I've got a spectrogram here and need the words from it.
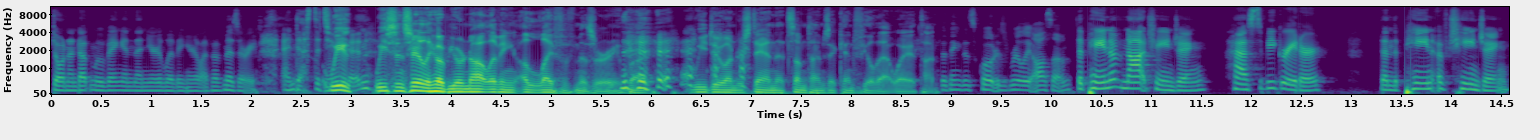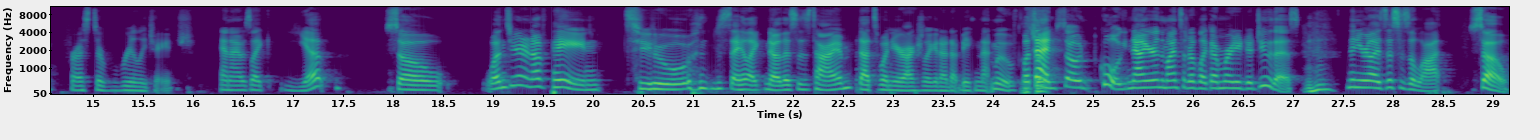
don't end up moving, and then you're living your life of misery and destitution We destitution. we sincerely hope you're not living a life of misery, but we do understand that sometimes it can feel that way at times. I think this quote is really awesome. The pain of not changing has to be greater than the pain of changing for us to really change. And I was like, yep. So once you're in enough pain to say, like, no, this is time, that's when you're actually going to end up making that move. But That's right. then, so cool. Now you're in the mindset of, like, I'm ready to do this. Mhm. Then you realize this is a lot. So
